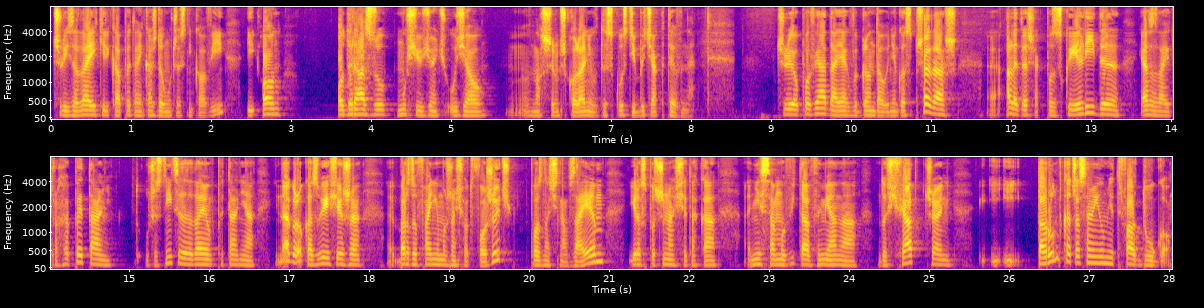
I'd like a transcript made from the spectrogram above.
Czyli zadaję kilka pytań każdemu uczestnikowi i on od razu musi wziąć udział w naszym szkoleniu, w dyskusji, być aktywny. Czyli opowiada, jak wygląda u niego sprzedaż, e, ale też jak pozyskuje lidy. Ja zadaję trochę pytań, uczestnicy zadają pytania i nagle okazuje się, że bardzo fajnie można się otworzyć, poznać nawzajem i rozpoczyna się taka niesamowita wymiana doświadczeń i, i ta rundka czasami u mnie trwa długo.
